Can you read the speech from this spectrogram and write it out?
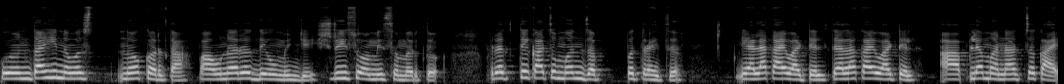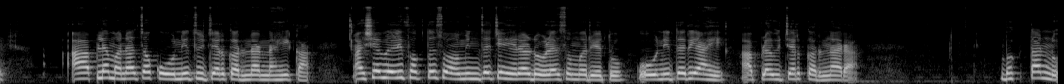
कोणताही नवस न करता पावणारं देव म्हणजे श्री स्वामी समर्थ. प्रत्येकाचं मन जपत राहायचं. याला काय वाटेल त्याला काय वाटेल? आपल्या मनाचं काय? आपल्या मनाचा कोणीच विचार करणार नाही का? अशा वेळी फक्त स्वामींचा चेहरा डोळ्यासमोर येतो. कोणीतरी आहे आपला विचार करणारा. भक्तांनो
